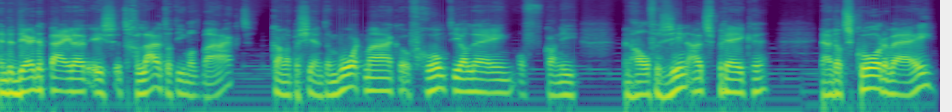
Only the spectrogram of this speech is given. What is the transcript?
En de derde pijler is het geluid dat iemand maakt. Kan een patiënt een woord maken of gromt hij alleen of kan hij een halve zin uitspreken? Nou, dat scoren wij.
